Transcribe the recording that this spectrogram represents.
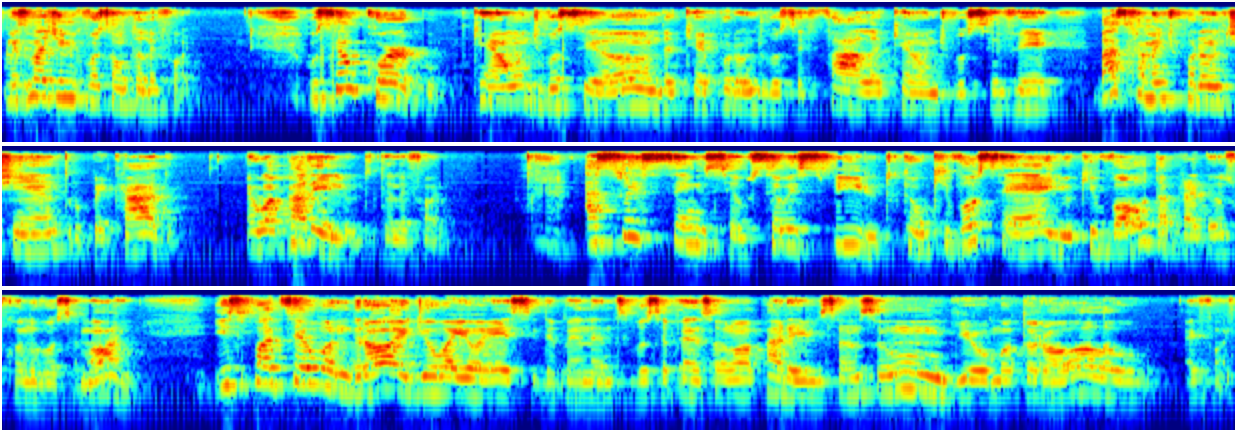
Mas imagine que você é um telefone. O seu corpo, que é onde você anda, que é por onde você fala, que é onde você vê, basicamente por onde entra o pecado, é o aparelho do telefone. A sua essência, o seu espírito, que é o que você é e o que volta para Deus quando você morre, isso pode ser o Android ou o iOS, dependendo se você pensa no aparelho Samsung ou Motorola ou iPhone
